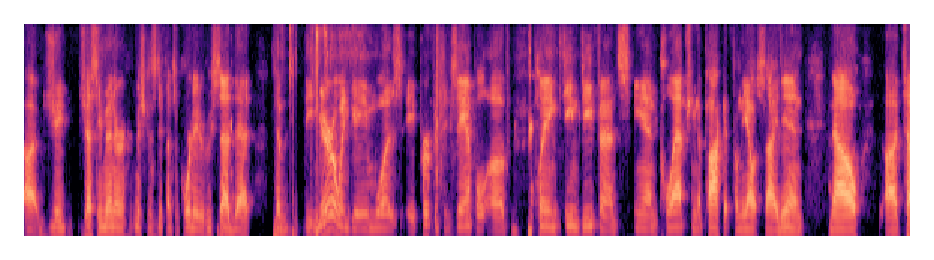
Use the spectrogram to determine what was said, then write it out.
uh, J- Jesse Minter, Michigan's defensive coordinator, who said that the the Maryland game was a perfect example of playing team defense and collapsing the pocket from the outside in. Now, uh, T-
